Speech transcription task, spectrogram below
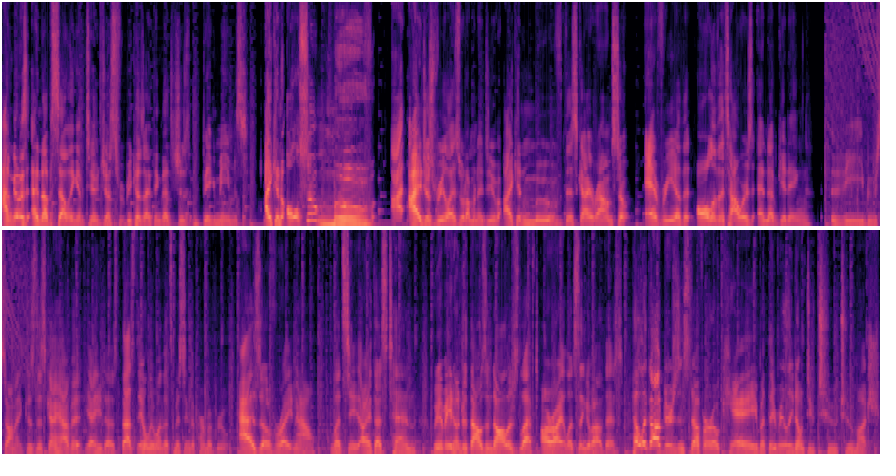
I'm going to end up selling him too just for, because I think that's just big memes. I can also move. I, I just realized what I'm going to do. I can move this guy around so every of the all of the towers end up getting the boost on it. Does this guy have it? Yeah, he does. That's the only one that's missing the perma brew as of right now. Let's see. All right, that's 10. We have $800,000 left. All right, let's think about this. Helicopters and stuff are okay, but they really don't do too, too much.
